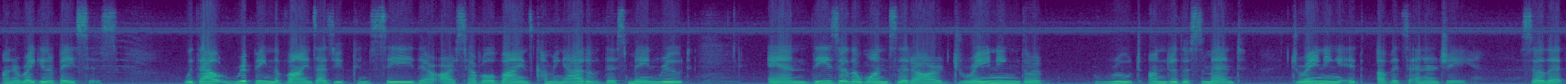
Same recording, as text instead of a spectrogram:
on a regular basis without ripping the vines. As you can see, there are several vines coming out of this main root, and these are the ones that are draining the root under the cement, draining it of its energy so that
